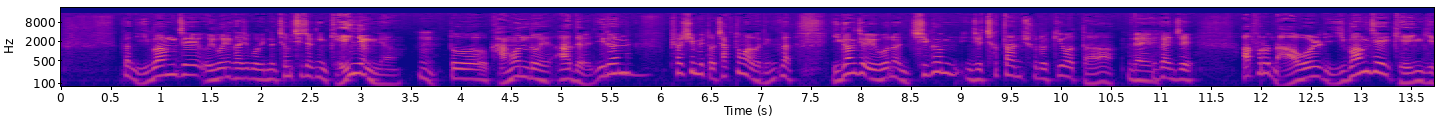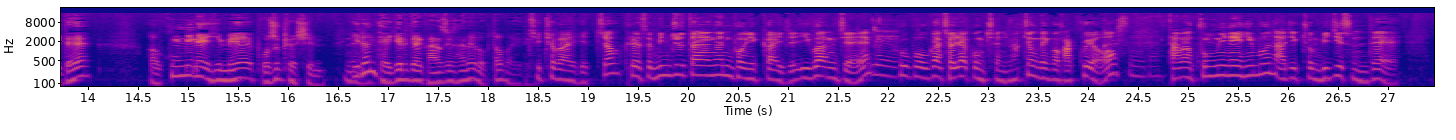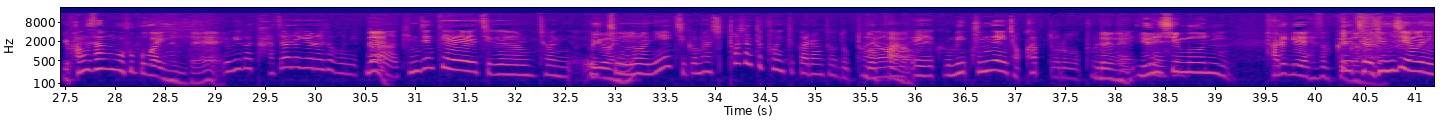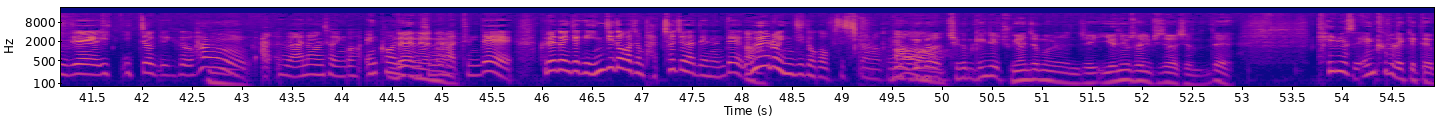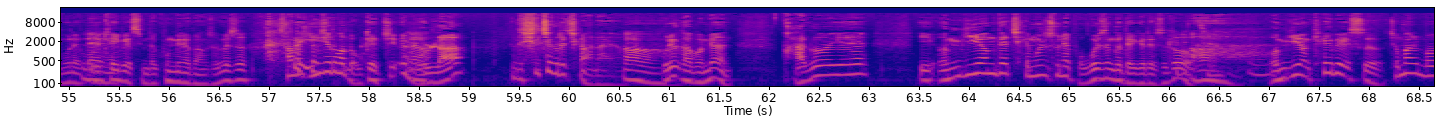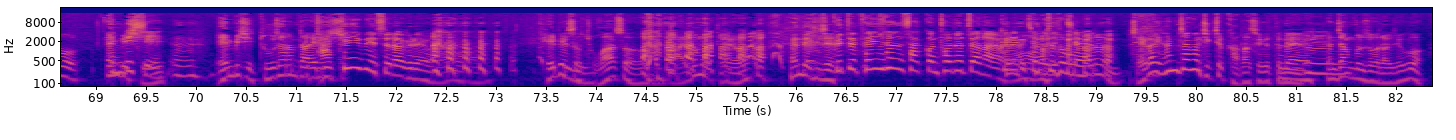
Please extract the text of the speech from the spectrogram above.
그러니까 이광재 의원이 가지고 있는 정치적인 개인 역량 음. 또 강원도의 아들 이런 표심이 또 작동하거든요. 그러니까 이광재 의원은 지금 이제 첫 단추를 끼웠다. 네. 그러니까 이제 앞으로 나올 이광재의 개인기 대 어, 국민의힘의 보수 표심 네. 이런 대결이 될 가능성이 상당히 높다고 봐야 돼요. 지켜봐야겠죠. 그래서 민주당은 보니까 이제 이광재 네. 후보가 전략 공천이 확정된 것 같고요. 그렇습니다. 다만 국민의힘은 아직 좀 미지수인데 이 황상무 후보가 있는데 여기가 다자 대결에서 보니까 네. 김진태 지금 전 의원이. 의원이, 지금 한 10% 포인트 가량 더 높아요. 높아요. 예, 그 미- 국내인 적합도로 볼 네네. 때. 윤심은 다르게 해석되잖아요. 그렇죠. 윤심은 이제 이, 이쪽이 그황 음. 아, 그 아나운서인 거 앵커님이신 네네네. 것 같은데 그래도 이제 그 인지도가 좀 받쳐줘야 되는데 아. 의외로 인지도가 없으시더라고요. 우리가 지금 굉장히 중요한 점을 이제 이현영 소장님 지적하셨는데 KBS 앵커를 했기 때문에 네. 우리 KBS입니다. 국민의 방송. 그래서 상당히 인지도가 높겠지. 에, 어. 몰라? 근데 실제 그렇지가 않아요. 어. 우리가 가보면 과거에 이 엄기영 대 최문순의 보궐선거 대결에서도 아, 엄기영 KBS 정말 뭐 MBC, MBC. 응. MBC 두 사람 다다 MBC, KBS라 그래요. KBS가 좋아서 말도 못해요. 근데 이제 그때 펜션 사건 터졌잖아요. 그렇죠. 그때도 그렇죠. 보면은 제가 현장을 직접 가봤어요. 그때는 네. 음. 현장 분석을 하려고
